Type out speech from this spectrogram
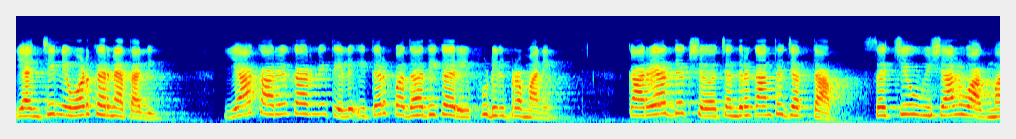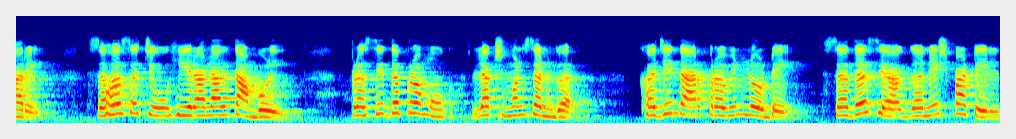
यांची निवड करण्यात आली. या कार्यकारिणीतील इतर पदाधिकारी पुढीलप्रमाणे कार्याध्यक्ष चंद्रकांत जगताप सचिव विशाल वाघमारे सहसचिव हिरालाल तांबोळी. प्रसिद्ध प्रमुख लक्ष्मण सनगर. खजिनदार प्रवीण लोंढे. सदस्य गणेश पाटील.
